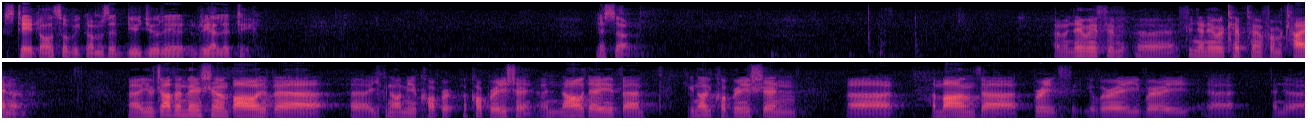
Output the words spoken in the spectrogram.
state also becomes a de jure reality. Yes, sir. I'm Navy, Sim- uh, senior naval captain from China. Uh, you just mentioned about the economic cooper- uh, cooperation, and nowadays uh, economic cooperation uh, among the BRICS is very, very uh, and uh,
